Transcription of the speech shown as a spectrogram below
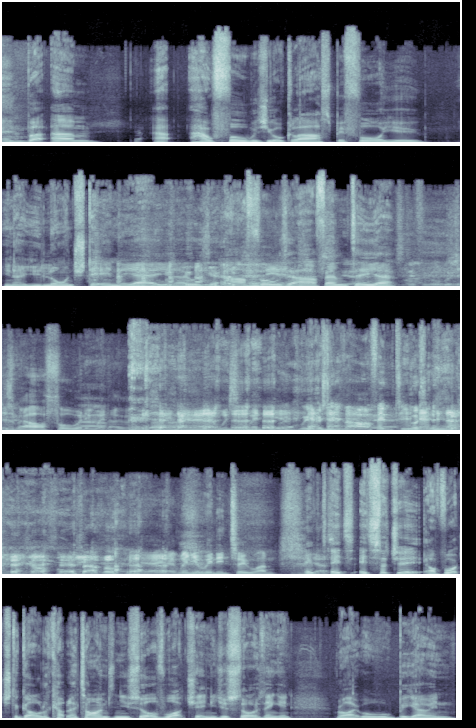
out. But um, uh, how full was your glass before you? You know, you launched it in the air. You know, was it half full? Was it half empty? Yeah. It was about half full when it went over. Yeah, when it went, yeah. Was never half empty, was it? yeah, yeah, when you're winning 2 1. It, It's it's such a. I've watched the goal a couple of times, and you sort of watch it, and you're just sort of thinking, right, well, we'll be going,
